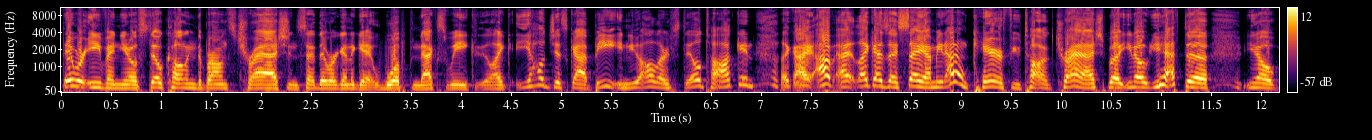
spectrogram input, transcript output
they were even, you know, still calling the Browns trash and said they were going to get whooped next week. Like y'all just got beat, and y'all are still talking. Like I, I, I like as I say, I mean, I don't care if you talk trash, but you know you have to, you know,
